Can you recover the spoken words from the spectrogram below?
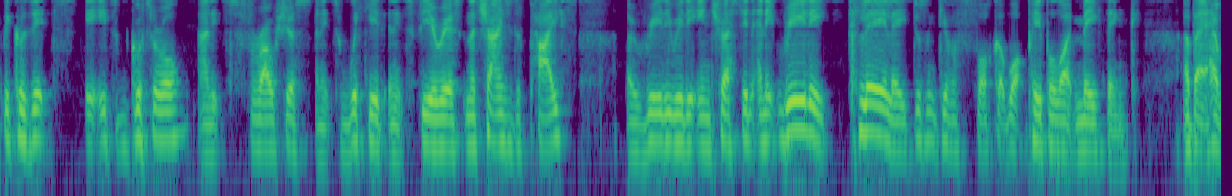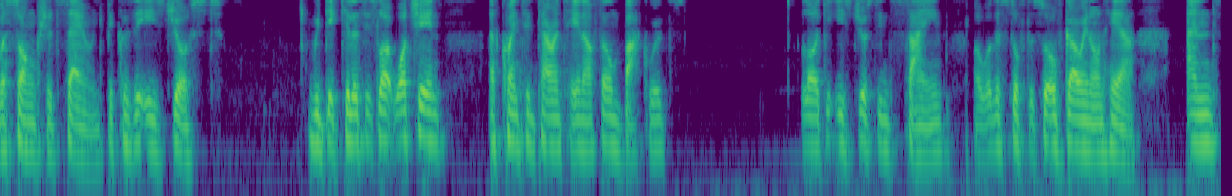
because it's it's guttural and it's ferocious and it's wicked and it's furious and the changes of pace are really really interesting and it really clearly doesn't give a fuck at what people like me think about how a song should sound because it is just ridiculous. It's like watching a Quentin Tarantino film backwards. Like it is just insane. Like what the stuff that's sort of going on here. And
